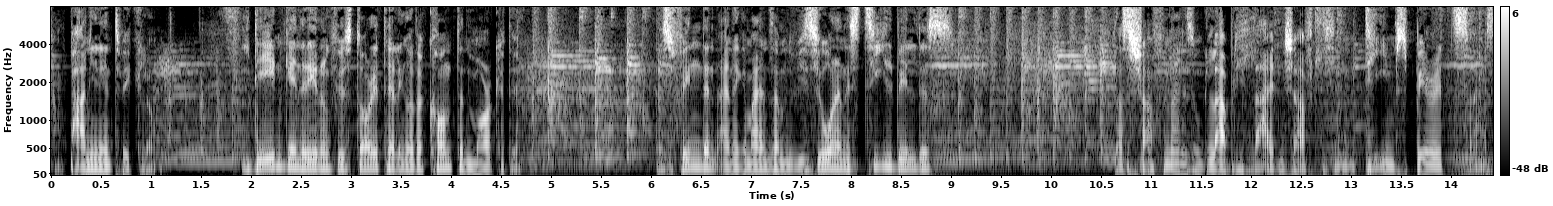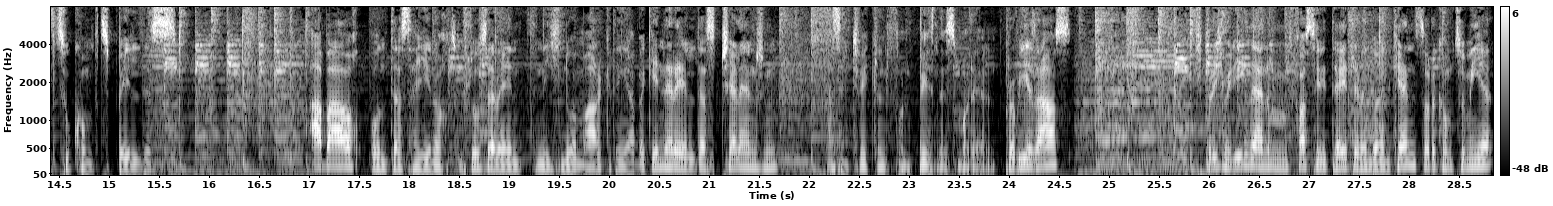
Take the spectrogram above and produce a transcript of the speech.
Kampagnenentwicklung, Ideengenerierung für Storytelling oder Content Marketing, das Finden einer gemeinsamen Vision eines Zielbildes, das Schaffen eines unglaublich leidenschaftlichen Team Spirits, eines Zukunftsbildes, aber auch, und das hier noch zum Schluss erwähnt, nicht nur Marketing, aber generell das Challengen, das Entwickeln von Businessmodellen. Probier es aus. Sprich mit irgendeinem Facilitator, wenn du einen kennst, oder komm zu mir.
